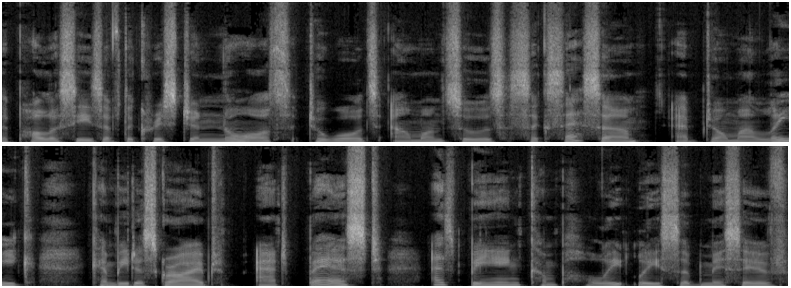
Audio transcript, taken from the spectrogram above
The policies of the Christian North towards al Mansur's successor, Abdul Malik, can be described, at best, as being completely submissive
